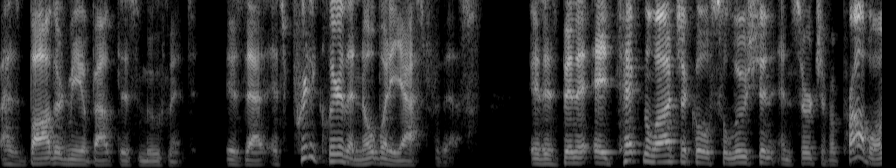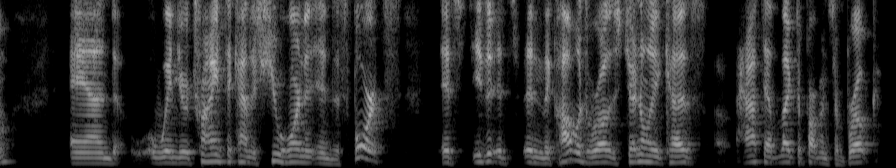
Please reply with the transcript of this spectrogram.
has bothered me about this movement is that it's pretty clear that nobody asked for this. It has been a, technological solution in search of a problem, and when you're trying to kind of shoehorn it into sports, it's either it's in the college world. It's generally because uh, half the athletic departments are broke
